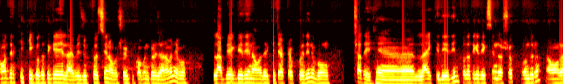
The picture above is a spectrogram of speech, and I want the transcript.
আমাদেরকে কি কোথা থেকে লাইভে যুক্ত হচ্ছেন, অবশ্যই একটু কমেন্ট করে জানাবেন এবং লাভ রিয়েক্ট দিয়ে দিন, আমাদেরকে ট্যাপ ট্যাপ করে দিন এবং সাথে লাইক দিয়ে দিন। কোথা থেকে দেখছেন দর্শক, বন্ধুরা? আমরা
